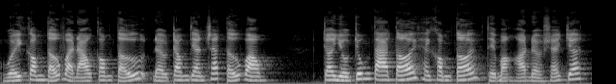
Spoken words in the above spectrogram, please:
ngụy công tử và đào công tử đều trong danh sách tử vong. Cho dù chúng ta tới hay không tới thì bọn họ đều sẽ chết.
